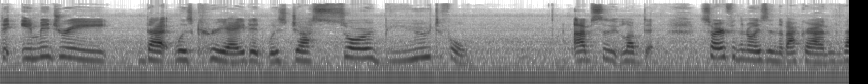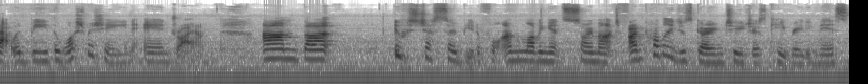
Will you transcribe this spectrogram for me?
the imagery that was created was just so beautiful. Absolutely loved it. Sorry for the noise in the background. That would be the wash machine and dryer. Um, but it was just so beautiful. I'm loving it so much. I'm probably just going to just keep reading this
